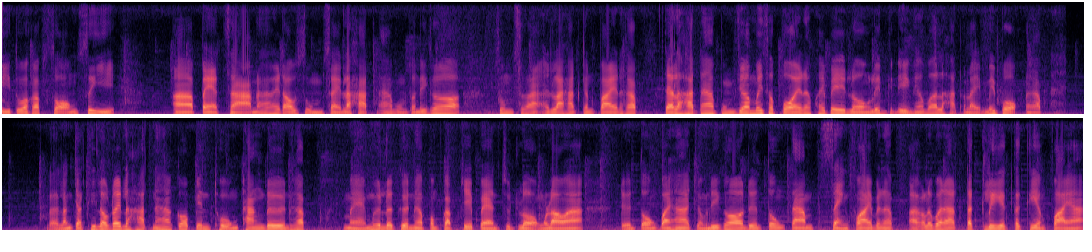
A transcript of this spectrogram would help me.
4 ตัวครับ 2 4อ่า8 3นะครับให้เราสุ่มใส่รหัสนะครับผมตอนนี้ก็สุ่มรหัสกันไปนะครับ แต่รหัสนะผมจะไม่สปอยนะครับให้ไปลองเล่นกันเองนะครับว่ารหัสอะไรไม่บอกนะครับ และหลังจากที่เราได้รหัสนะฮะก็เป็นโถงทางเดินครับแหมมืดเหลือเกินครับพร้อมกับเจแปนจุดหลอกของเราฮะเดินตรงไปฮะจากวันนี้ก็เดินตรงตามแสงไฟไปนะครับอ่าเรียกว่าตะเกียงตะเกียงไฟฮะ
